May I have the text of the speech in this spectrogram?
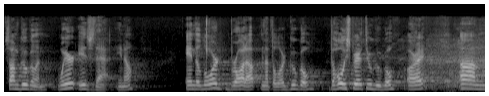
So I'm Googling, where is that, you know? And the Lord brought up, not the Lord, Google, the Holy Spirit through Google, all right? Um,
